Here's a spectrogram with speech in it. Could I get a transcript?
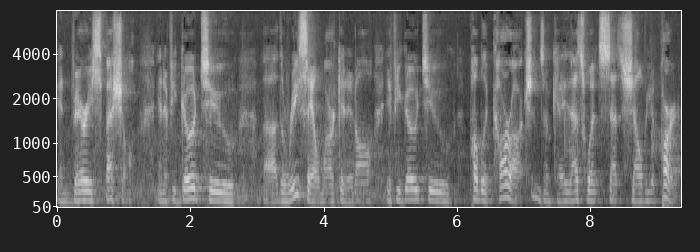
and very special. And if you go to uh, the resale market at all, if you go to public car auctions, okay, that's what sets Shelby apart.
